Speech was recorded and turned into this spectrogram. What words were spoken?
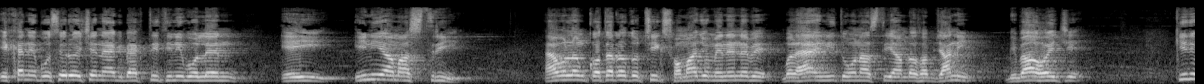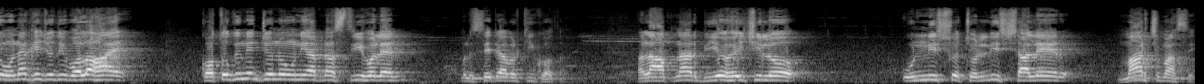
এখানে বসে রয়েছেন এক ব্যক্তি, তিনি বললেন, এই ইনি আমার স্ত্রী। হ্যাঁ বললাম, কথাটা তো ঠিক, সমাজও মেনে নেবে। বলে হ্যাঁ ইনি তো ওনার স্ত্রী, আমরা সব জানি। বিবাহ হয়েছে। কিন্তু ওনাকে যদি বলা হয়, কতদিনের জন্য উনি আপনার স্ত্রী হলেন? বলে, সেটা আবার কি কথা? তাহলে আপনার বিয়ে হয়েছিল উনিশশো চল্লিশ সালের মার্চ মাসে।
